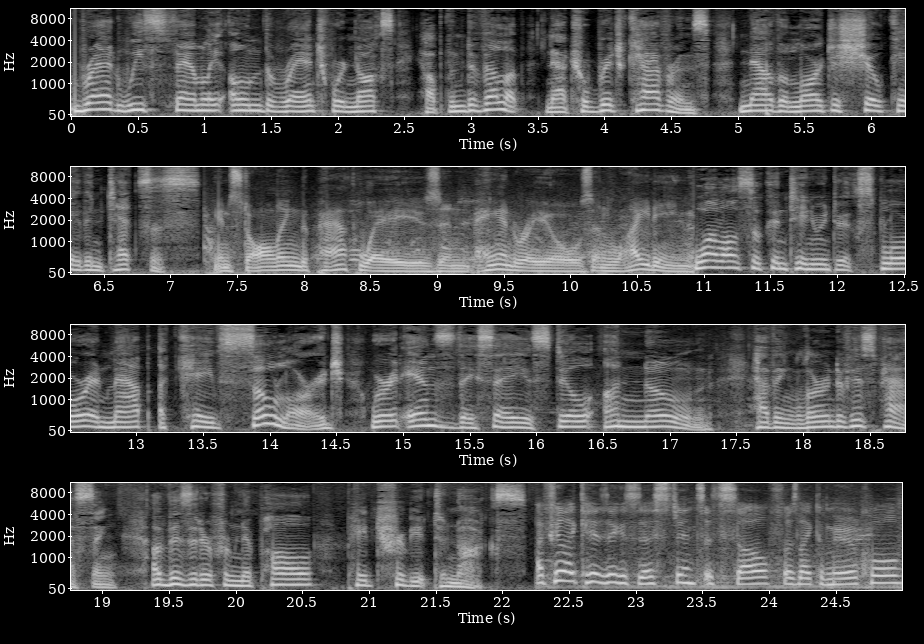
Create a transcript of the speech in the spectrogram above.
Brad Wuest' family owned the ranch where Knox helped them develop Natural Bridge Caverns, now the largest show cave in Texas. Installing the pathways and handrails and lighting. While also continuing to explore and map a cave so large, where it ends, they say, is still unknown. Having learned of his passing, a visitor from Nepal paid tribute to Knox. I feel like his existence itself was like a miracle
